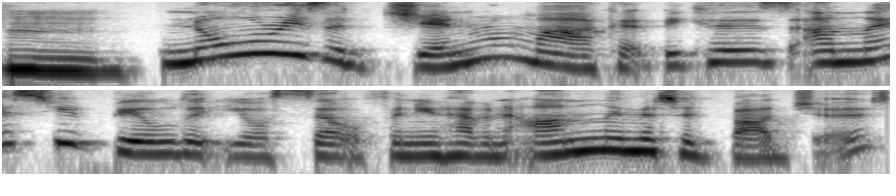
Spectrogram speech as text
Mm. Nor is a general market because unless you build it yourself and you have an unlimited budget,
